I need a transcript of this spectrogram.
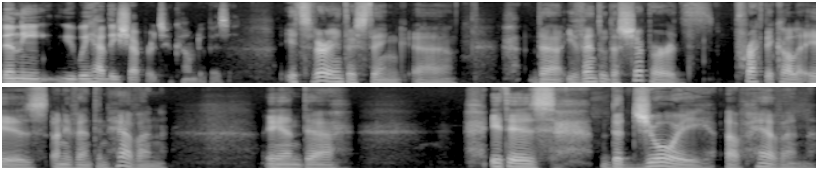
then the we have these shepherds who come to visit. It's very interesting uh, the event of the shepherds practical is an event in heaven. And uh, it is the joy of heaven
